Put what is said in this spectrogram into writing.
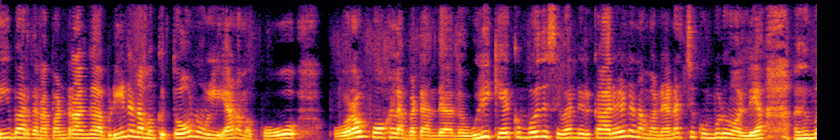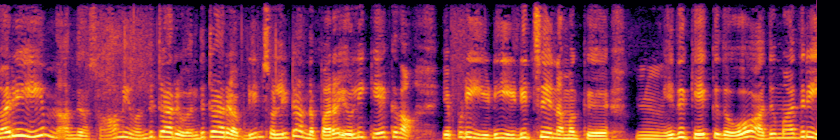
தீபார்த்தனை பண்ணுறாங்க அப்படின்னு நமக்கு தோணும் இல்லையா? நம்ம போ போறோம் போகலை. பட் அந்த அந்த ஒளி கேட்கும்போது சிவன் இருக்காருன்னு நம்ம நினச்சி கும்பிடுவோம் இல்லையா? அது மாதிரி அந்த சாமி வந்துட்டாரு வந்துட்டாரு அப்படின்னு சொல்லிட்டு அந்த பறை ஒளி கேட்குதான் எப்படி இடி இடிச்சு நமக்கு இது கேட்குதோ அது மாதிரி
